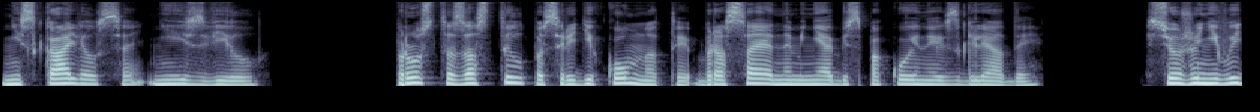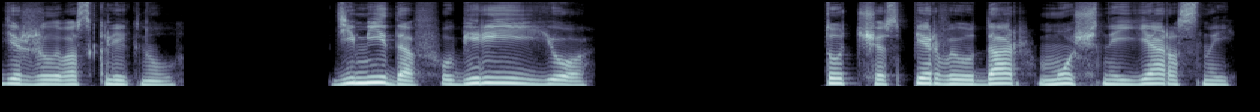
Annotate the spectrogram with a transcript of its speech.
не скалился, не извил. Просто застыл посреди комнаты, бросая на меня беспокойные взгляды. Все же не выдержал и воскликнул. «Демидов, убери ее!» Тотчас первый удар, мощный и яростный,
